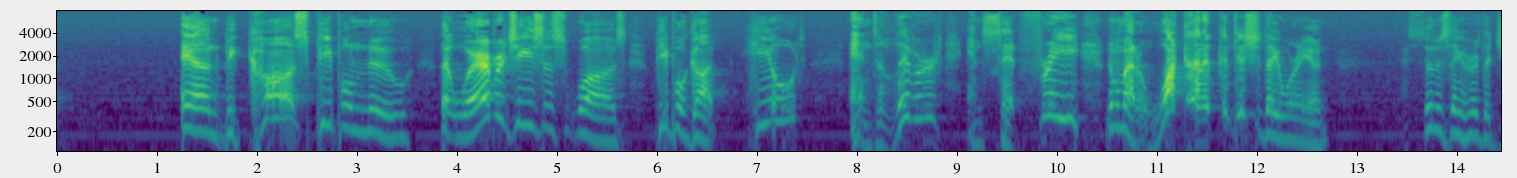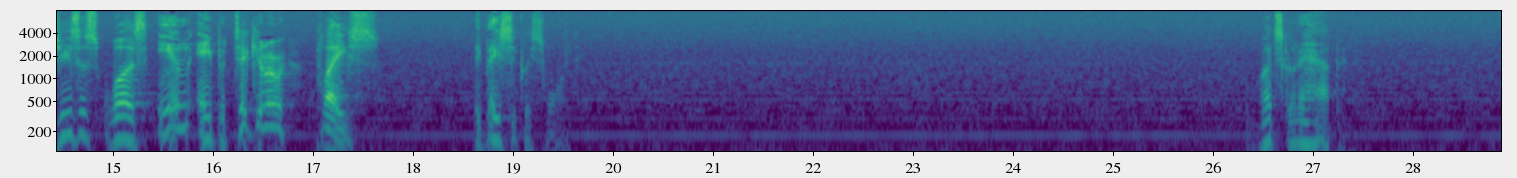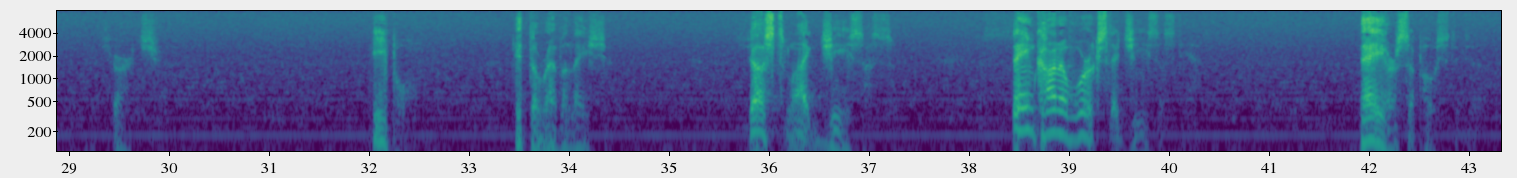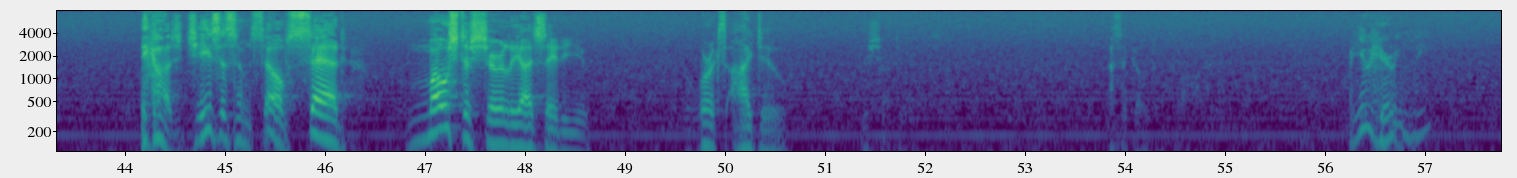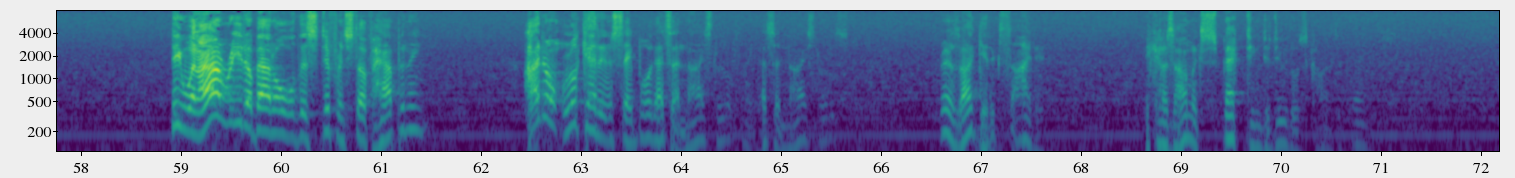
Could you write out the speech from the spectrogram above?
And because people knew that wherever Jesus was, people got healed and delivered and set free, no matter what kind of condition they were in. As soon as they heard that Jesus was in a particular place, they basically swarmed. What's going to happen? Church. People get the revelation. Just like Jesus. Same kind of works that Jesus did. They are supposed to do. Because Jesus himself said, Most assuredly I say to you, the works I do, you shall do as I go to the Father. Are you hearing me? See, when I read about all this different stuff happening, I don't look at it and say, boy, that's a nice little thing. That's a nice little story. Friends, I get excited because I'm expecting to do those kinds of things.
